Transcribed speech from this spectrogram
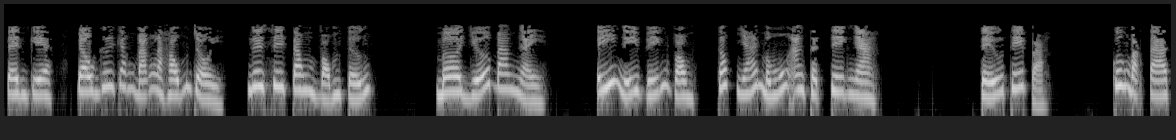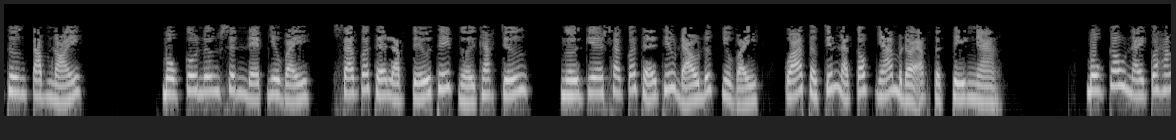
tên kia, đầu ngươi căn bản là hỏng rồi, ngươi si tông vọng tưởng. Mơ giữa ban ngày, ý nghĩ viễn vong, cốc nhái mà muốn ăn thịt thiên nga. Tiểu thiếp à? Quân mặt ta thương tâm nói, một cô nương xinh đẹp như vậy, sao có thể lập tiểu thiếp người khác chứ? Người kia sao có thể thiếu đạo đức như vậy? Quả thật chính là cốc nhái mà đòi ăn thịt thiên nga. Một câu này của hắn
